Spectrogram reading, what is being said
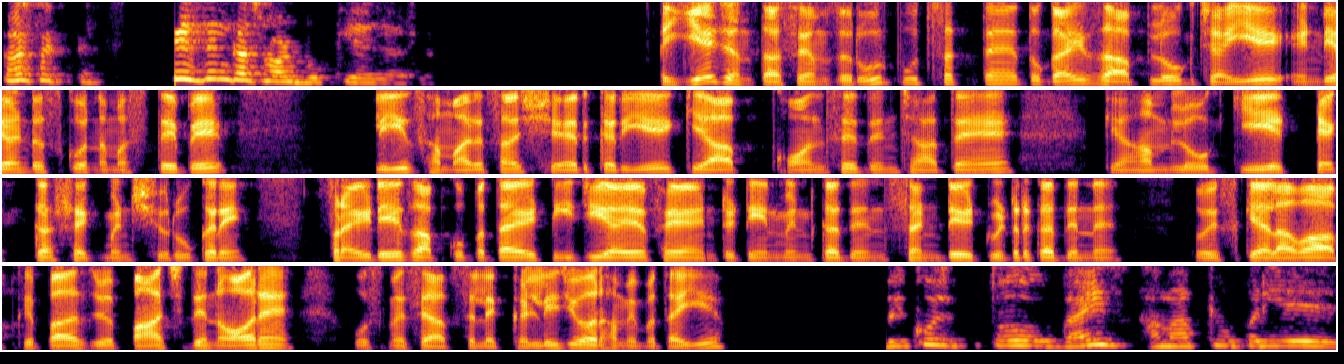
कर सकते हैं। किस दिन का स्लॉट बुक किया जाए ये जनता से हम ज़रूर पूछ सकते हैं। तो गाइज़ आप लोग जाइए इंडिया इंडस्को नमस्ते पे। प्लीज़ हमारे साथ शेयर करिए कि आप कौन से दिन चाहते हैं कि हम लोग ये टेक का सेगमेंट शुरू करें। फ्राइडेज आपको पता है टीजीआईएफ है, एंटरटेनमेंट का दिन संडे ट्विटर का दिन है। तो इसके अलावा आपके पास जो पाँच दिन और हैं, उसमें से आप सेलेक्ट कर लीजिए और हमें बताइए। बिल्कुल तो गाइज़ हम आपके ऊपर ये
